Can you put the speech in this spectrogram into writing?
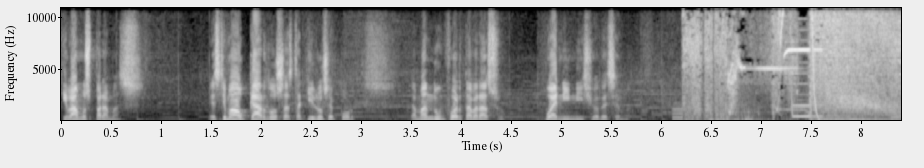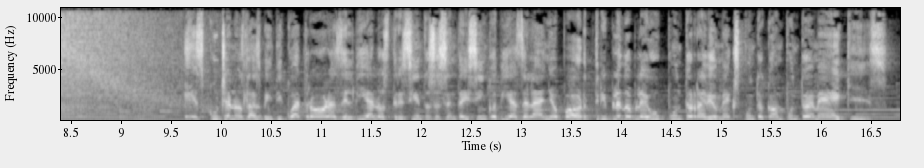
y vamos para más. Estimado Carlos, hasta aquí los deportes. Te mando un fuerte abrazo. Buen inicio de semana. Escúchanos las 24 horas del día, los 365 días del año por www.radiomex.com.mx.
